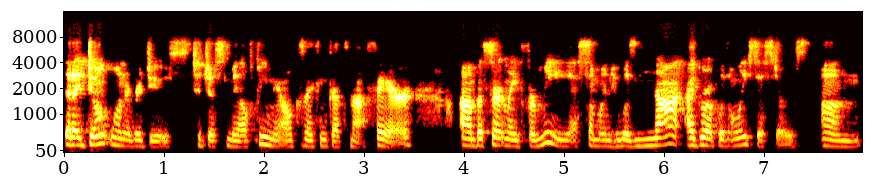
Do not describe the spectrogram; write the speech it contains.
that I don't want to reduce to just male female, because I think that's not fair, um, but certainly for me, as someone who was not, I grew up with only sisters, um,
